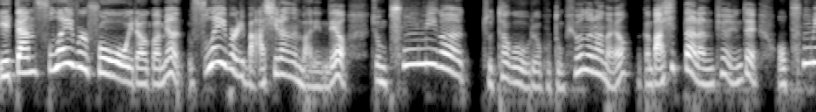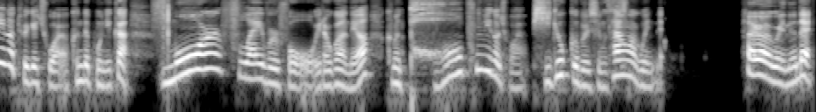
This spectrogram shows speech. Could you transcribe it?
일단 flavorful이라고 하면 flavor이 맛이라는 말인데요. 좀 풍미가 좋다고 우리가 보통 표현을 하나요? 약간 맛있다라는 표현인데 어, 풍미가 되게 좋아요. 근데 보니까 more flavorful이라고 하네요. 그러면 더 풍미가 좋아요. 비교급을 지금 사용하고 있네. 사용하고 있는데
